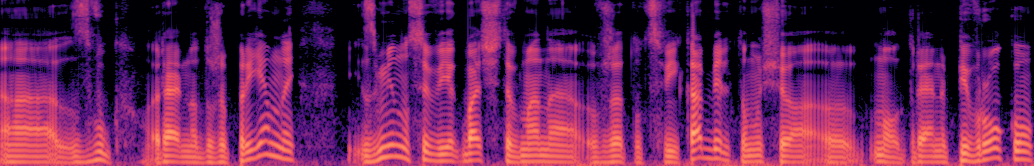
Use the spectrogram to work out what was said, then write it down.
е, звук реально дуже приємний. З мінусів, як бачите, в мене вже тут свій кабель, тому що ну, реально півроку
